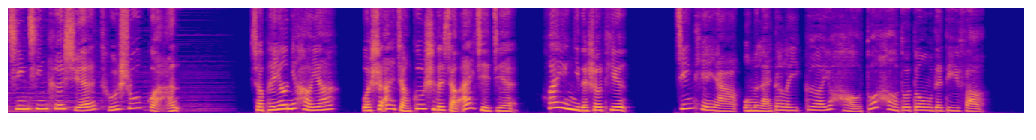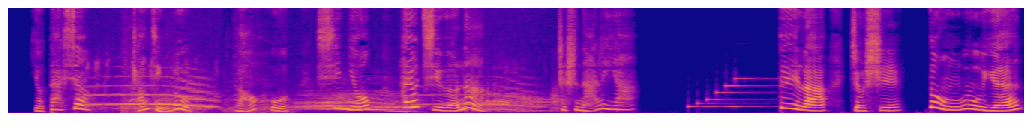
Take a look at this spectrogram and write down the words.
青青科学图书馆，小朋友你好呀！我是爱讲故事的小爱姐姐，欢迎你的收听。今天呀，我们来到了一个有好多好多动物的地方，有大象、长颈鹿、老虎、犀牛，还有企鹅呢。这是哪里呀？对了，就是动物园。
